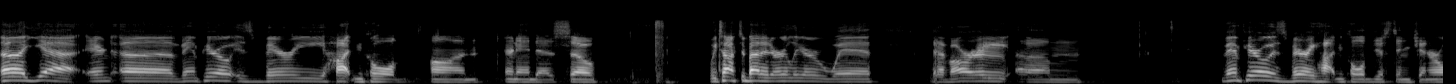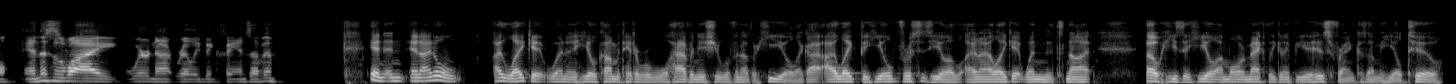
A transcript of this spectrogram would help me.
Uh, yeah, and uh, Vampiro is very hot and cold on Hernandez. So we talked about it earlier with Daivari. Um, Vampiro is very hot and cold just in general, and this is why we're not really big fans of him. And and and I don't. I like it when a heel commentator will have an issue with another heel. Like I, I like the heel versus heel, and I like it when it's not. Oh, he's a heel. I'm automatically going to be his friend because I'm a heel too.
